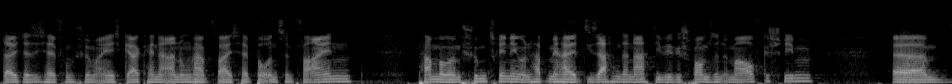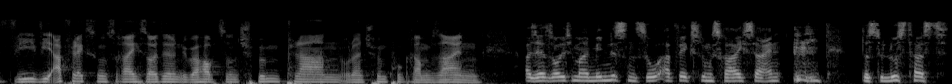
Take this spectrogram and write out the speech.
dadurch, dass ich halt vom Schwimmen eigentlich gar keine Ahnung habe, war ich halt bei uns im Verein ein paar Mal beim Schwimmtraining und habe mir halt die Sachen danach, die wir geschwommen sind, immer aufgeschrieben ähm, wie, wie abwechslungsreich sollte denn überhaupt so ein Schwimmplan oder ein Schwimmprogramm sein? Also er sollte mal mindestens so abwechslungsreich sein, dass du Lust hast,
